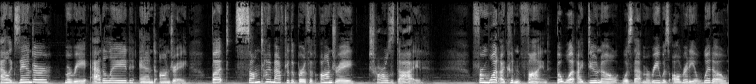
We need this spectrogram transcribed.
Alexander, Marie Adelaide, and Andre. But sometime after the birth of Andre, Charles died. From what I couldn't find, but what I do know was that Marie was already a widow,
